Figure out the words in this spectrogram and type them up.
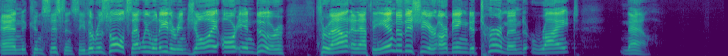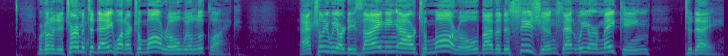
and consistency. The results that we will either enjoy or endure throughout and at the end of this year are being determined right now. We're going to determine today what our tomorrow will look like. Actually, we are designing our tomorrow by the decisions that we are making today.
